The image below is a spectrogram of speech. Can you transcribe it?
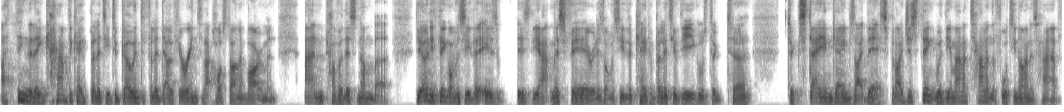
I think that they have the capability to go into Philadelphia or into that hostile environment and cover this number. The mm. only thing, obviously, that is is the atmosphere. It is obviously the capability of the Eagles to to to stay in games like this. But I just think with the amount of talent the 49ers have,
